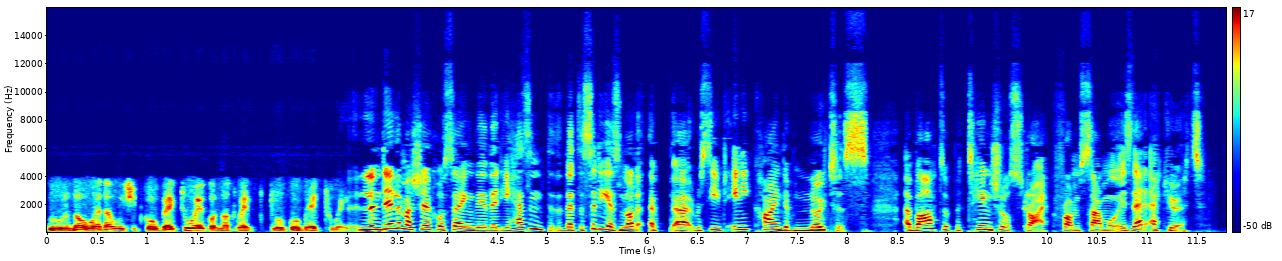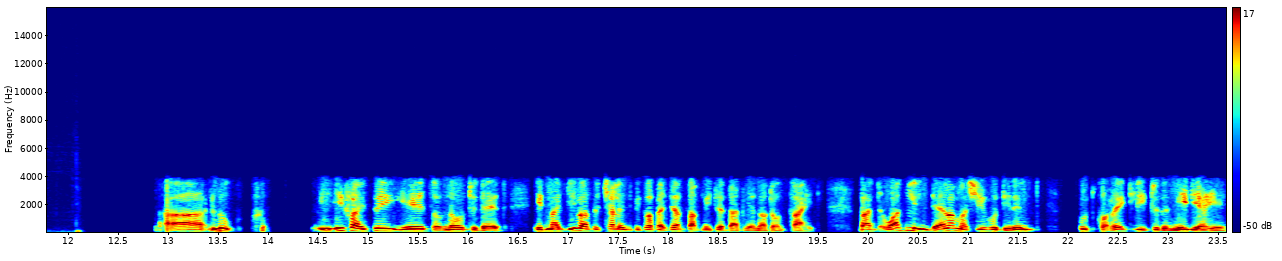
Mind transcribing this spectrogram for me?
we will know whether we should go back to work or not work, go back to work. Lindela Mashego saying there that he hasn't, that the city has not uh, uh, received any kind of notice about a potential strike from SAMWU. Is that accurate? Uh, look, if I say yes or no to that, it might give us a challenge because I just submitted that we are not on strike. But what Lindela Mashego didn't put correctly to the media here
